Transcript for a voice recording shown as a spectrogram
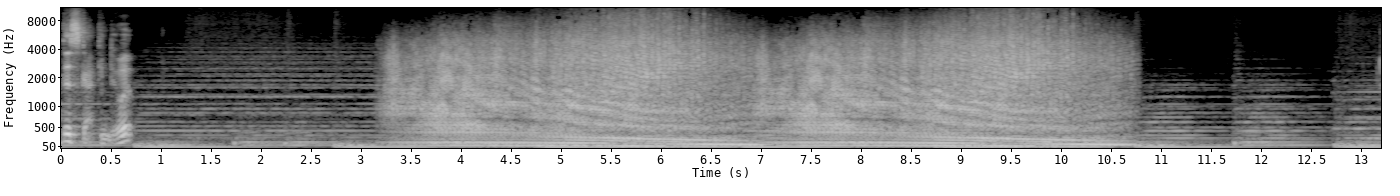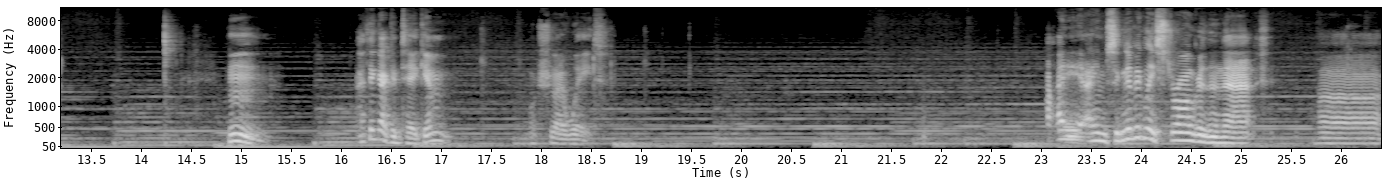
This guy can do it. Hmm. I think I can take him. Or should I wait? I, I'm significantly stronger than that. Uh,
